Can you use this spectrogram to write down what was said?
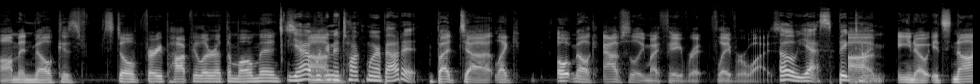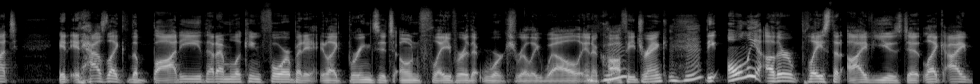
almond milk is still very popular at the moment. Yeah, we're Um, going to talk more about it. but uh, like oat milk, absolutely my favorite flavor wise. Oh yes, big time. Um, you know, it's not. It, it has like the body that I'm looking for, but it, it, like brings its own flavor that works really well in a Mm-hmm. coffee drink. The only other place that I've used it, like I,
